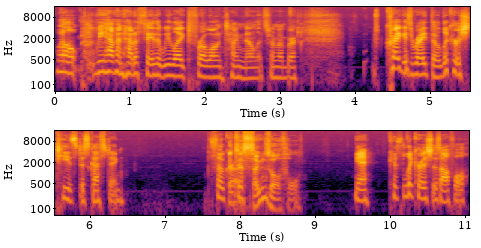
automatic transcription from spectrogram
Well, we haven't had a Faye that we liked for a long time now, let's remember. Craig is right, though. Licorice tea is disgusting. So It just sounds awful. yeah, because licorice is awful.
